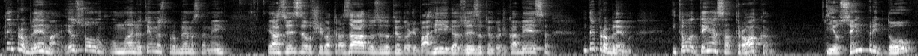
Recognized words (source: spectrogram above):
Não tem problema. Eu sou humano, eu tenho meus problemas também. Eu, às vezes eu chego atrasado, às vezes eu tenho dor de barriga, às vezes eu tenho dor de cabeça. Não tem problema. Então eu tenho essa troca e eu sempre dou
